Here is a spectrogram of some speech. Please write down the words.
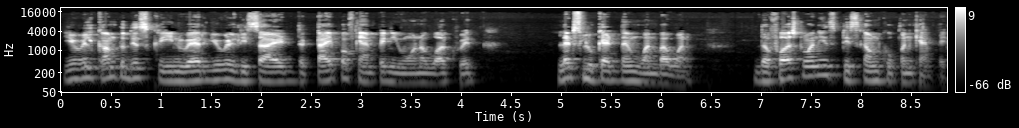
you will come to this screen where you will decide the type of campaign you want to work with. Let's look at them one by one. The first one is discount coupon campaign.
